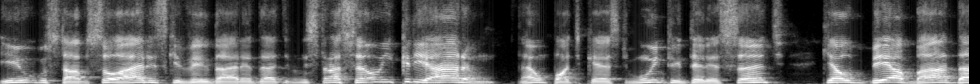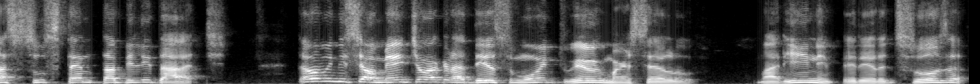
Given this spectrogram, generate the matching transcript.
e o Gustavo Soares, que veio da área da administração, e criaram né, um podcast muito interessante, que é o Beabá da Sustentabilidade. Então, inicialmente, eu agradeço muito, eu e Marcelo Marini Pereira de Souza,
